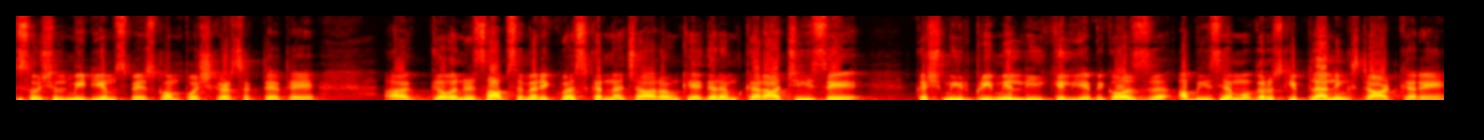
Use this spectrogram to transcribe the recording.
सोशल मीडियम्स पे इसको हम पुश कर सकते थे। गवर्नर साहब से मैं रिक्वेस्ट करना चाह रहा हूँ कि अगर हम कराची से कश्मीर प्रीमियर लीग के लिए बिकॉज़ अभी से हम अगर उसकी प्लानिंग स्टार्ट करें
